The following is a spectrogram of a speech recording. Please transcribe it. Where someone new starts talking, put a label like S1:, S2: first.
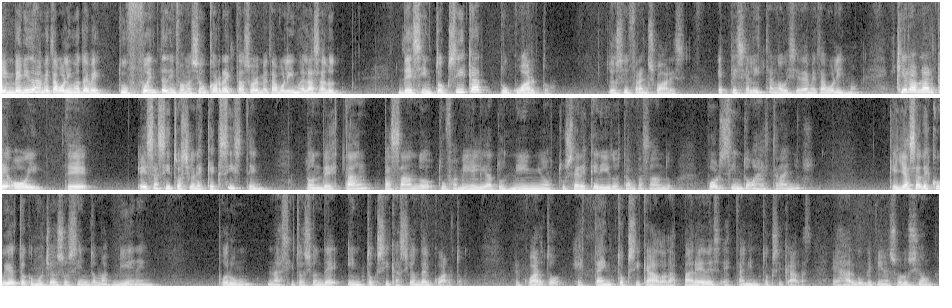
S1: Bienvenidos a Metabolismo TV, tu fuente de información correcta sobre el metabolismo y la salud. Desintoxica tu cuarto. Yo soy Frank Suárez, especialista en obesidad y metabolismo. Quiero hablarte hoy de esas situaciones que existen donde están pasando tu familia, tus niños, tus seres queridos, están pasando por síntomas extraños, que ya se ha descubierto que muchos de esos síntomas vienen por una situación de intoxicación del cuarto. El cuarto está intoxicado, las paredes están intoxicadas. Es algo que tiene solución.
